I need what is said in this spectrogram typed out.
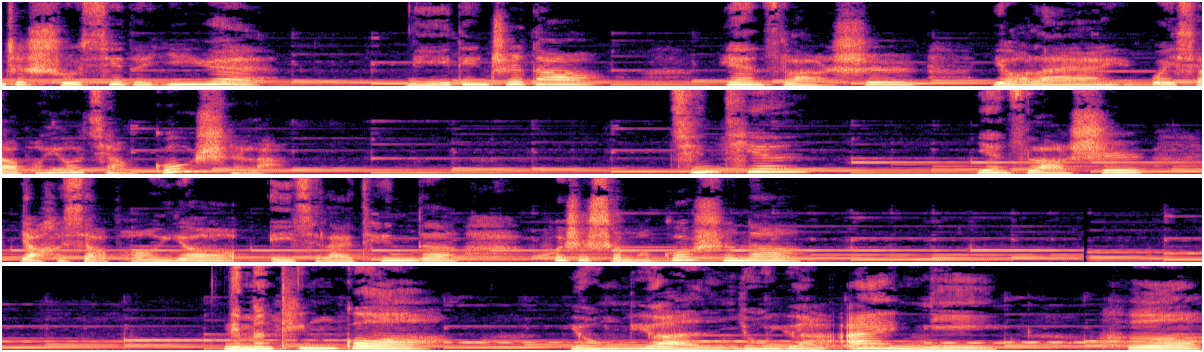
听着熟悉的音乐，你一定知道燕子老师又来为小朋友讲故事了。今天，燕子老师要和小朋友一起来听的会是什么故事呢？你们听过《永远永远爱你》和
